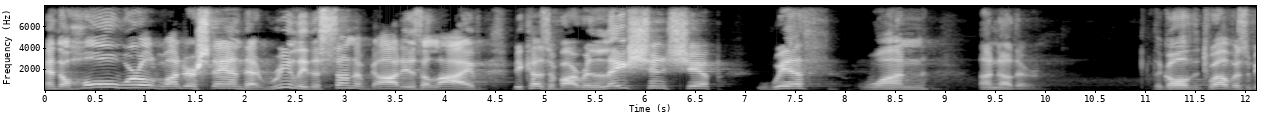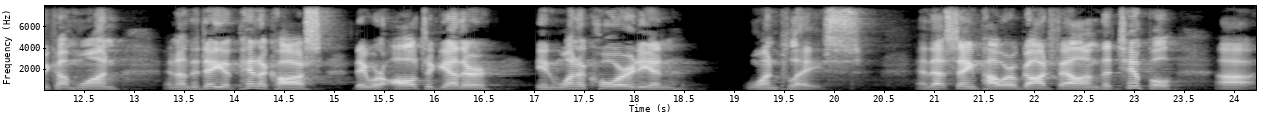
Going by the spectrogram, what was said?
And the whole world will understand that really the Son of God is alive because of our relationship with one another. The goal of the 12 was to become one. And on the day of Pentecost, they were all together in one accord in one place. And that same power of God fell on the temple uh,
